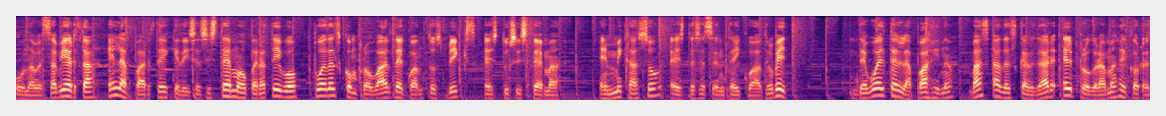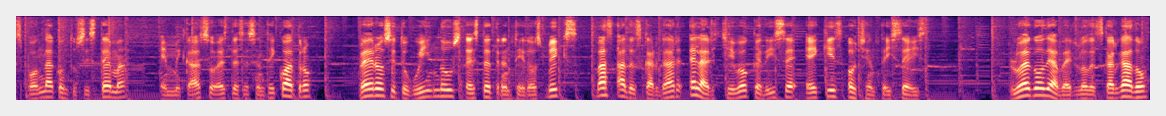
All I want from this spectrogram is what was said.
Una vez abierta, en la parte que dice sistema operativo, puedes comprobar de cuántos bits es tu sistema. En mi caso es de 64 bits. De vuelta en la página, vas a descargar el programa que corresponda con tu sistema, en mi caso es de 64, pero si tu Windows es de 32 bits, vas a descargar el archivo que dice x86. Luego de haberlo descargado,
